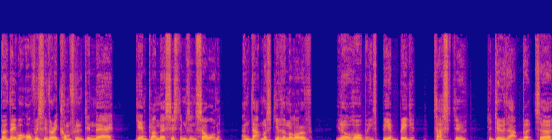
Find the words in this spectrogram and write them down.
But they were obviously very confident in their game plan, their systems, and so on. And that must give them a lot of you know, hope. It's be a big task to to do that, but uh,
